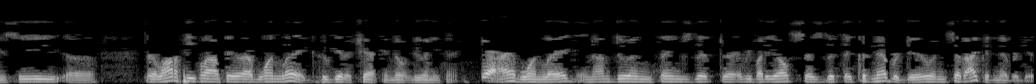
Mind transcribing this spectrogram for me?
You see, uh, there are a lot of people out there who have one leg who get a check and don't do anything. Yeah. I have one leg and I'm doing things that uh, everybody else says that they could never do and said I could never do.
